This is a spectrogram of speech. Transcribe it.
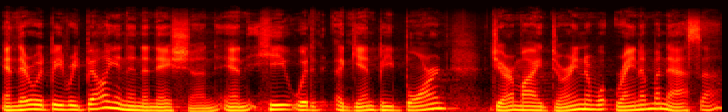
And there would be rebellion in the nation, and he would again be born Jeremiah during the reign of Manasseh,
